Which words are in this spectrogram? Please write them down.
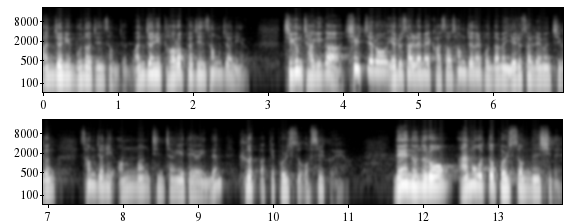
완전히 무너진 성전, 완전히 더럽혀진 성전이에요. 지금 자기가 실제로 예루살렘에 가서 성전을 본다면 예루살렘은 지금 성전이 엉망진창이 되어 있는 그것밖에 볼 수 없을 거예요. 내 눈으로 아무것도 볼 수 없는 시대,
